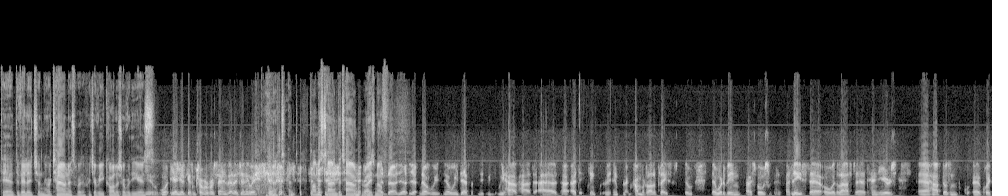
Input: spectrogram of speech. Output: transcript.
the the village and her town, as whichever you call it, over the years. Yeah, well, yeah you'll get in trouble for saying village anyway. Thomastown, the town, right enough. Uh, yeah, yeah, no, we, no, we definitely we, we have had. Uh, I, I, think, in common with a lot of places, there, there would have been, I suppose, at least uh, over the last uh, ten years, uh, half dozen uh, quite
